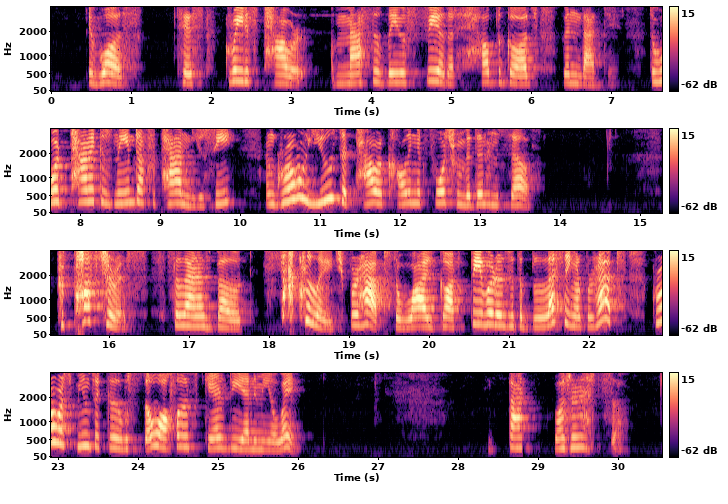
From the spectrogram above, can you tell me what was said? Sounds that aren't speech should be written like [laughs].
it was his greatest power, a massive wave of fear that helped the gods win that day. The word panic is named after Pan, you see, and Grover used that power, calling it forth from within himself. Preposterous! Silenus bellowed. Sacrilege! Perhaps the wild god favored us with a blessing, or perhaps Grover's music was so awful it scared the enemy away. That wasn't it, sir?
